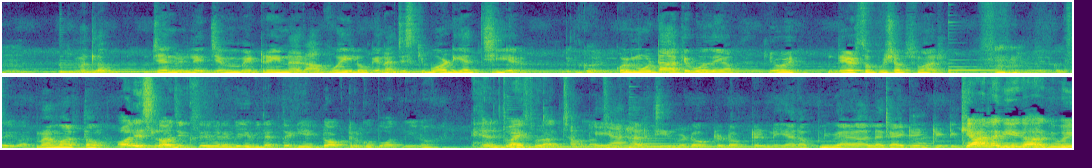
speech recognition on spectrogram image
हम्म, मतलब जेन्युइनली जिम में ट्रेनर आप वही लोगे ना जिसकी बॉडी अच्छी है। बिल्कुल। कोई मोटा आके बोलेगा कि ओए डेढ़ सौ पुशअप्स मार। बिल्कुल सही बात। मैं मारता हूँ। और इस लॉजिक से मेरे को ये भी लगता है कि एक डॉक्टर को बहुत यू नो हेल्थ वाइज थोड़ा अच्छा होना यार हर चीज़ में डॉक्टर डॉक्टर नहीं यार अपनी अलग आइडेंटिटी क्या लगेगा कि भाई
